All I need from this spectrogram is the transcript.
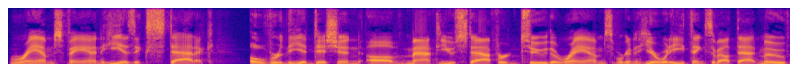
Rams fan. He is ecstatic over the addition of Matthew Stafford to the Rams. We're going to hear what he thinks about that move.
